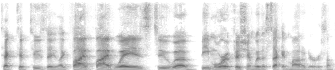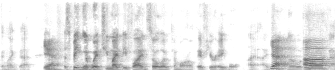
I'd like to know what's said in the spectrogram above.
tech tip Tuesday, like five five ways to uh, be more efficient with a second monitor or something like that. Yeah. Speaking of which, you might be flying solo tomorrow if you're able. I, I yeah. Uh,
